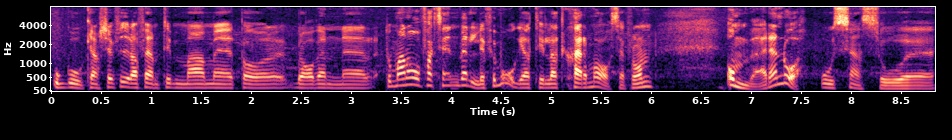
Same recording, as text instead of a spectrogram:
och gå kanske 4-5 timmar med ett par bra vänner. Då man har faktiskt en väldig förmåga till att skärma av sig från omvärlden då. Och sen så eh,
